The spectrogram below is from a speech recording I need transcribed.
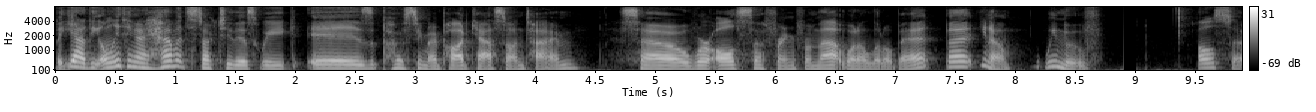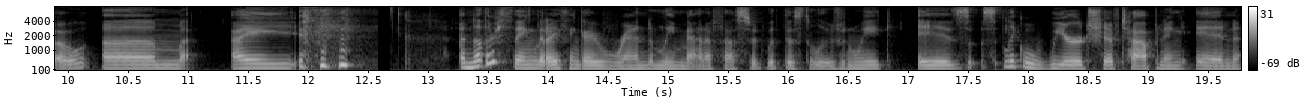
but yeah, the only thing I haven't stuck to this week is posting my podcast on time. So we're all suffering from that one a little bit, but you know, we move. Also, um, I. Another thing that I think I randomly manifested with this delusion week is like a weird shift happening in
